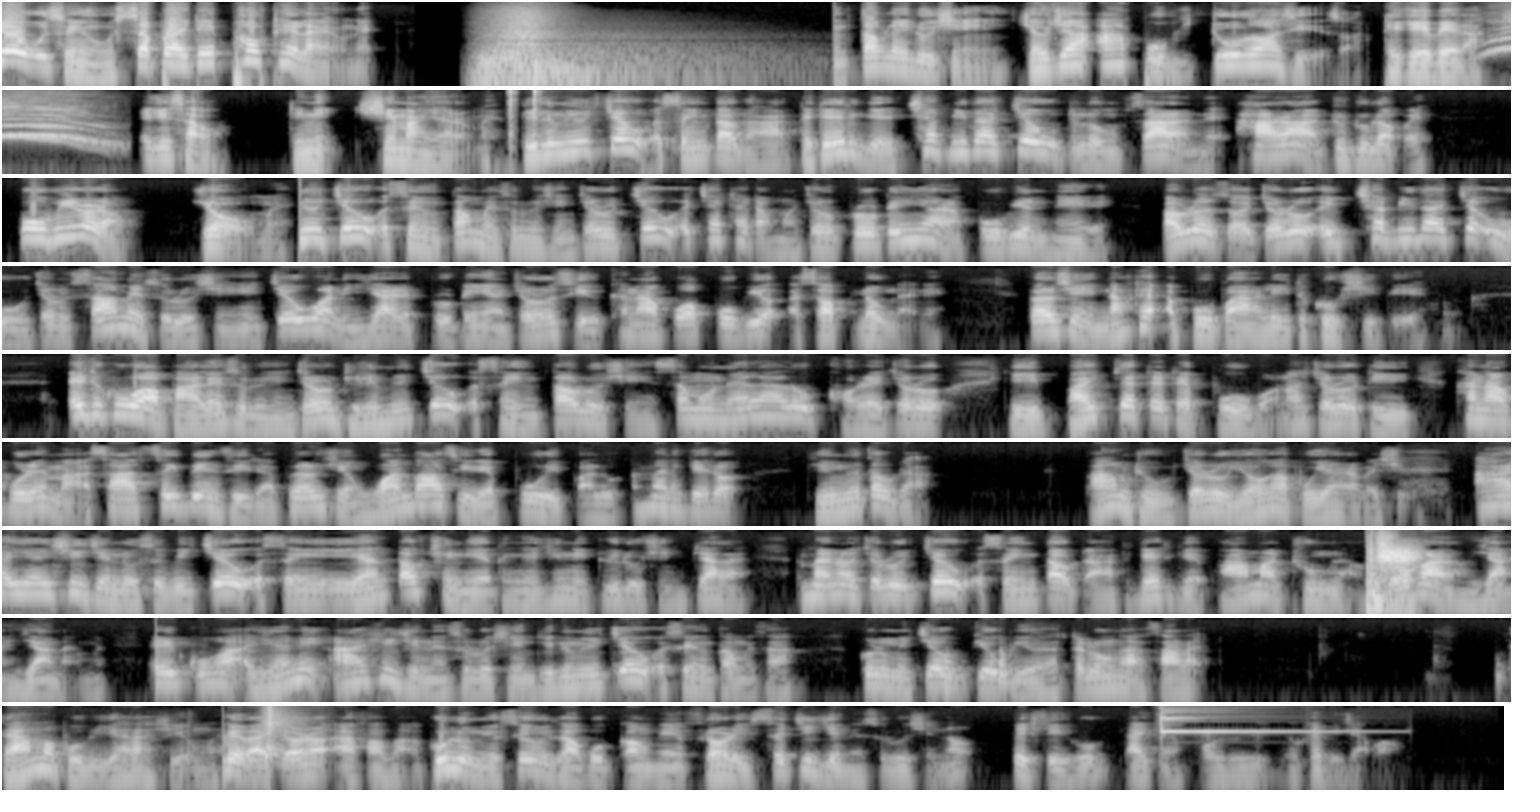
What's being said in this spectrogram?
ကျဲဥစိန်ကို surprise တဲ့ဖောက်ထည့်လိုက်အောင်နဲ့တောက်လိုက်လို့ရှိရင်ယောက်ျားအားပို့ပြီးတိုးသွားစီတယ်ဆိုတာတကယ်ပဲလားအဲ့ကိစ္စကိုဒီနေ့ရှင်းမရတော့မယ်ဒီလိုမျိုးကျဲဥအစိန်တောက်တာကတကယ်တကယ်ချက်ပြီးသားကျဲဥတစ်လုံးစားတာနဲ့အာဟာရအတူတူလောက်ပဲပို့ပြီးတော့တော့ရော့အောင်မယ်မျိုးကျဲဥအစိန်ကိုတောက်မယ်ဆိုလို့ရှိရင်ကျတို့ကျဲဥအချက်ထက်တောင်မှကျတို့ protein ရတာပို့ပြီးတော့နည်းတယ်ဘာလို့လဲဆိုတော့ကျတို့အဲ့ချက်ပြီးသားကျဲဥကိုကျတို့စားမယ်ဆိုလို့ရှိရင်ကျဲဥကနေရတဲ့ protein ကကျတို့စီကိုခန္ဓာကိုယ်ကပို့ပြီးတော့ absorb လုပ်နိုင်တယ်ပြောလို့ရှိရင်နောက်ထပ်အပူပါလေးတစ်ခုရှိသေးတယ် အဲ့တစ်ခုကဘာလဲဆိုလို့ရှိရင်ကျတို့ဒီလိုမျိုးကျဲဥအစိန်ကိုတောက်လို့ရှိရင် salmonella လို့ခေါ်တဲ့ကျတို့ဒီ bite ပြတ်တက်တဲ့ပိုးပေါ့နော်ကျတို့ဒီခန္ဓာကိုယ်ထဲမှာအစာစိတ်သိမ့်စေတာပြောလို့ရှိရင်ဝမ်းသားစေတဲ့ပိုးတွေပါလို့အမှန်တကယ်တော့ဒီလိုမျိုးတောက်တာဘာမှမထူးကျတို့ယောဂပိုးရတာပဲရှိတယ်အာအရင်ရှိခြင်းလို့ဆိုပြီးကျဲဥအစိန်အရန်တောက်ချင်နေတဲ့တကယ်ချင်းတွေတွေ့လို့ရှိရင်ပြလိုက်အမှန်တော့ကျတို့ကျဲဥအစိန်တောက်တာတကယ်တကယ်ဘာမှထူးမလားယောဂတောင်ရရင်ရနိုင်မယ်အဲ့ကိုကအရန်နေအားရှိခြင်းနဲ့ဆိုလို့ရှိရင်ဒီလိုမျိုးကျဲဥအစိန်ကိုတောက်မယ်စားခုလိုမျိုးကျဲဥပြုတ်ပြီးတော့တစ်လုံးသာစားလိုက် ဒါမှပို့ပြီးရတာရှိအောင်ဟုတ်ကဲ့ပါကျွန်တော်တို့ alpha ပါအခုလိုမျိုးစိတ်ဝင်စားဖို့ကောင်းတဲ့ floor တွေစက်ကြည့်ကျင်နေဆိုလို့ရှိရင်တော့ page လေးကို like and follow လုပ်ခဲ့ပေးကြပါဦး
